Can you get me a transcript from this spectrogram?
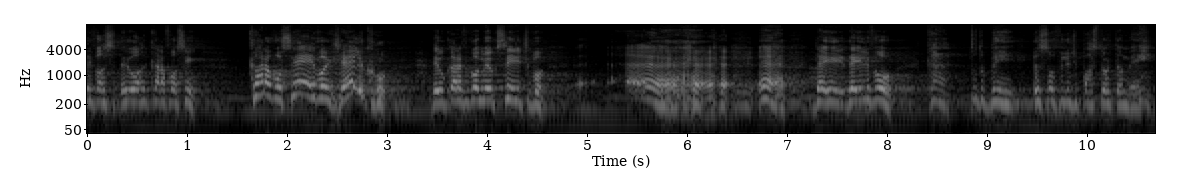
Ele falou assim, daí o cara falou assim: Cara, você é evangélico? Daí o cara ficou meio que seria, tipo, é, é. Daí, daí ele falou: Cara, tudo bem, eu sou filho de pastor também.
